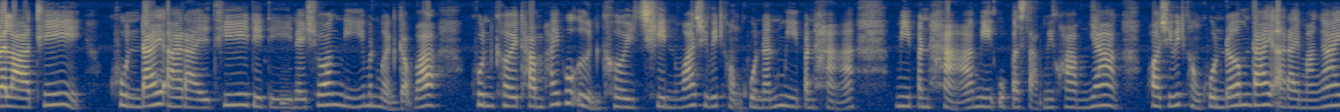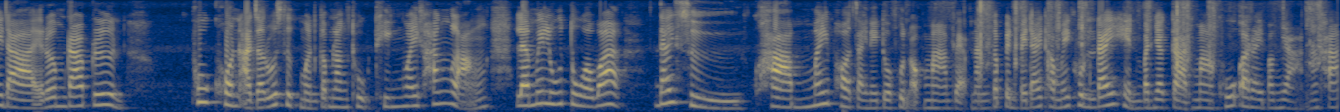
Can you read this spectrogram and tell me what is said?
เวลาที่คุณได้อะไรที่ดีๆ ในช่วงนี้มันเหมือนกับว่า คุณเคยทำให้ผู้อื่นเคยชินว่าชีวิตของคุณนั้นมีปัญหา มีปัญหา มีอุปสรรค มีความยาก พอชีวิตของคุณเริ่มได้อะไรมาง่ายดาย เริ่มราบรื่น ผู้คนอาจจะรู้สึกเหมือนกำลังถูกทิ้งไว้ข้างหลัง และไม่รู้ตัวว่า ได้สื่อความไม่พอใจในตัวคุณออกมา แบบนั้นก็เป็นไปได้ทำให้คุณได้เห็นบรรยากาศมาคุอะไรบางอย่างนะคะ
